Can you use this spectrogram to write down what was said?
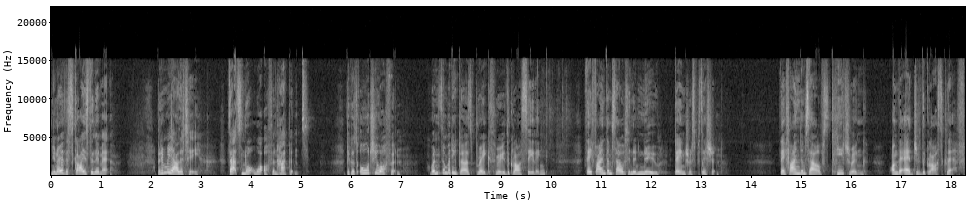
You know, the sky's the limit. But in reality, that's not what often happens. Because all too often, when somebody does break through the glass ceiling, they find themselves in a new, dangerous position. They find themselves teetering on the edge of the glass cliff.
